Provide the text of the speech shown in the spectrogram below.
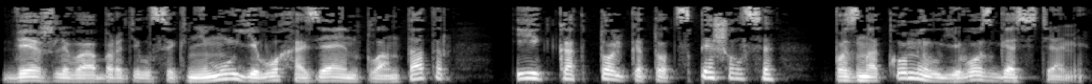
вежливо обратился к нему его хозяин-плантатор и, как только тот спешился, познакомил его с гостями.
